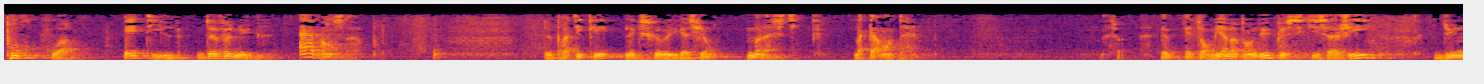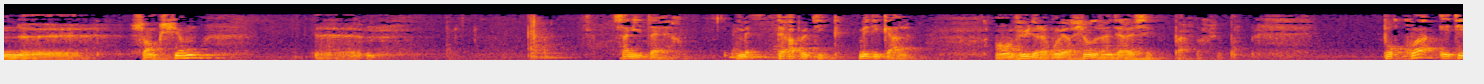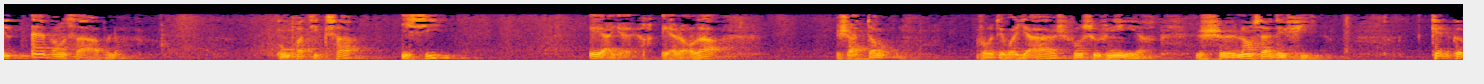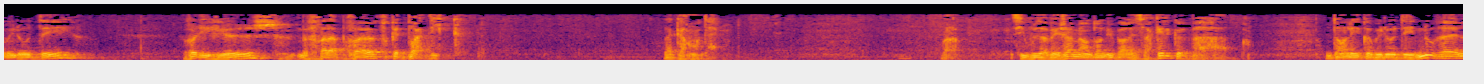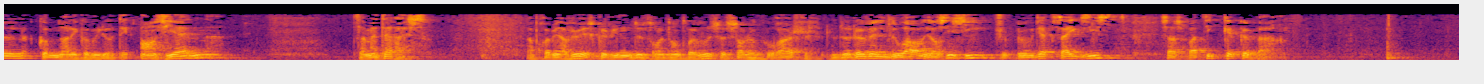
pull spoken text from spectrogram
pourquoi est-il devenu impensable de pratiquer l'excommunication monastique, la quarantaine Étant bien entendu que qu'il s'agit d'une euh, sanction euh, sanitaire, thérapeutique, médicale, en vue de la conversion de l'intéressé. Pourquoi est-il impensable qu'on pratique ça ici et ailleurs? Et alors là, j'attends vos témoignages, vos souvenirs, je lance un défi. Quelle communauté religieuse me fera la preuve qu'elle pratique la quarantaine? Voilà. Si vous avez jamais entendu parler de ça quelque part, dans les communautés nouvelles comme dans les communautés anciennes, ça m'intéresse. À première vue, est-ce que l'une d'entre vous se sent le courage de lever le doigt en disant si, si, je peux vous dire que ça existe, ça se pratique quelque part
